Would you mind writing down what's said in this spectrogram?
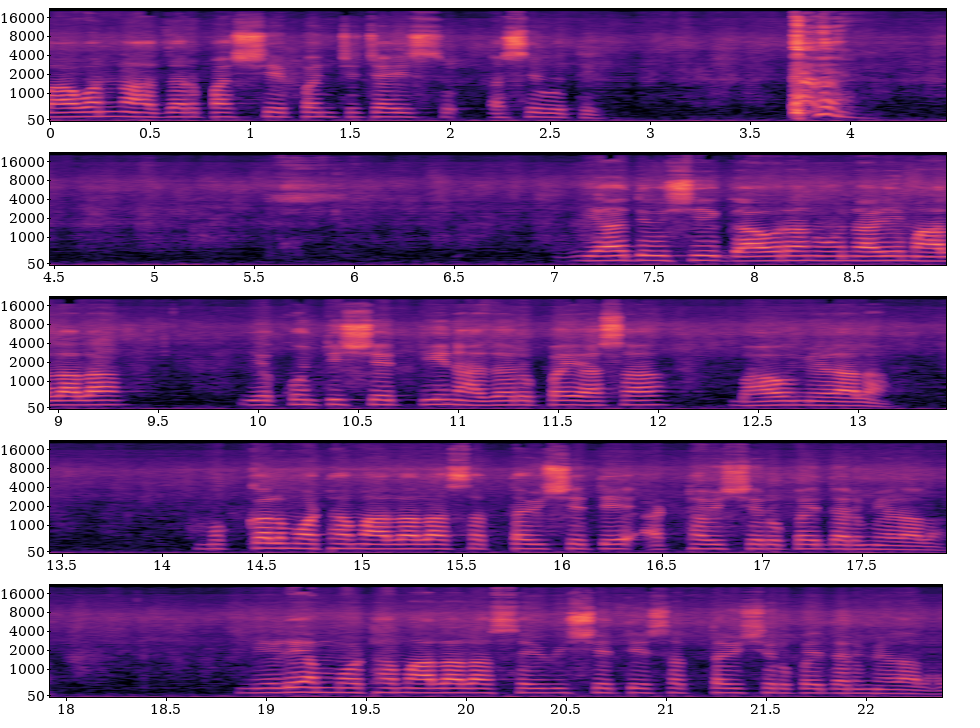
बावन्न हजार पाचशे पंचेचाळीस असे होते. या दिवशी गावरान उन्हाळी मालाला एकोणतीसशे तीन हजार रुपये असा भाव मिळाला. मुक्कल मोठा मालाला सत्तावीसशे ते अठ्ठावीसशे रुपये दर मिळाला. मीडियम मोठा मालाला सव्वीसशे ते सत्तावीसशे रुपये दर मिळाला.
